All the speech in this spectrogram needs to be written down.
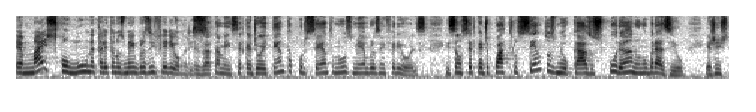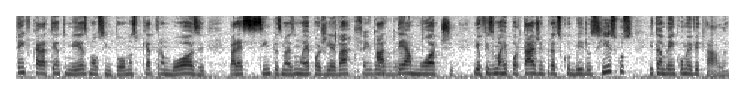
é mais comum, né, Thalita, nos membros inferiores. Exatamente, cerca de 80% nos membros inferiores. E são cerca de 400 mil casos por ano no Brasil. E a gente tem que ficar atento mesmo aos sintomas, porque a trombose parece simples, mas não é, pode levar até a morte. E eu fiz uma reportagem para descobrir os riscos e também como evitá-la.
